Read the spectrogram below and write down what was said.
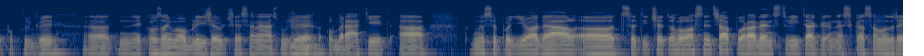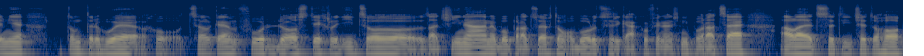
pokud by eh, někoho zajímalo blíže, určitě se na nás může mm. obrátit a pojďme se podívat dál. Eh, co se týče toho vlastně třeba poradenství, tak dneska samozřejmě tom trhu je jako celkem furt dost těch lidí, co začíná nebo pracuje v tom oboru, co se říká jako finanční poradce, ale co se týče toho,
